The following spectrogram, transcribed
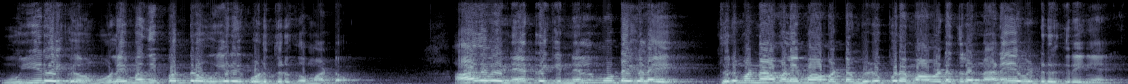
உயிரை விலை மதிப்பென்ற உயிரை கொடுத்திருக்க மாட்டோம். ஆகவே நேற்றைக்கு நெல் மூட்டைகளை திருவண்ணாமலை மாவட்டம் விழுப்புரம் மாவட்டத்தில் நனைய விட்டுருக்கிறீங்க.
